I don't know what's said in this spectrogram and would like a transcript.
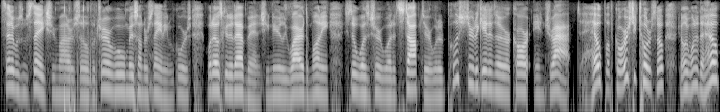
Said it was a mistake, she reminded herself. A terrible misunderstanding, of course. What else could it have been? She nearly wired the money. She still wasn't sure what had stopped her, what had pushed her to get into her car and drive. To help, of course, she told herself. She only wanted to help.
